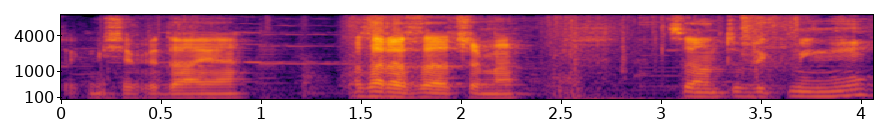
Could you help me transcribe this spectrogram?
Tak mi się wydaje. No zaraz zobaczymy. Co on tu wykmini?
